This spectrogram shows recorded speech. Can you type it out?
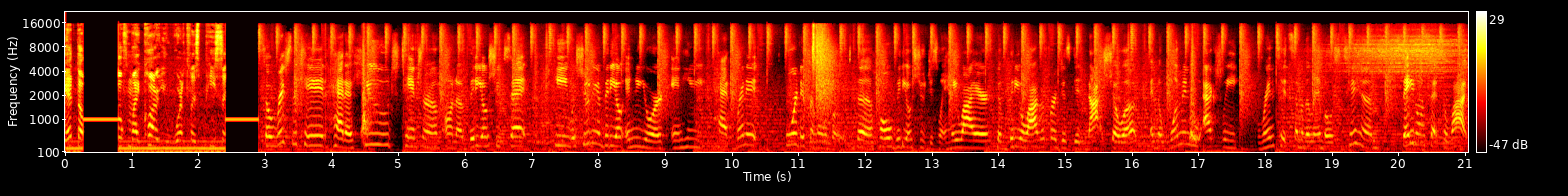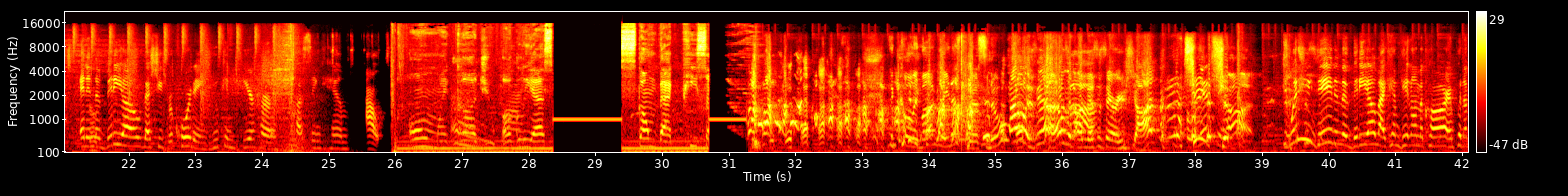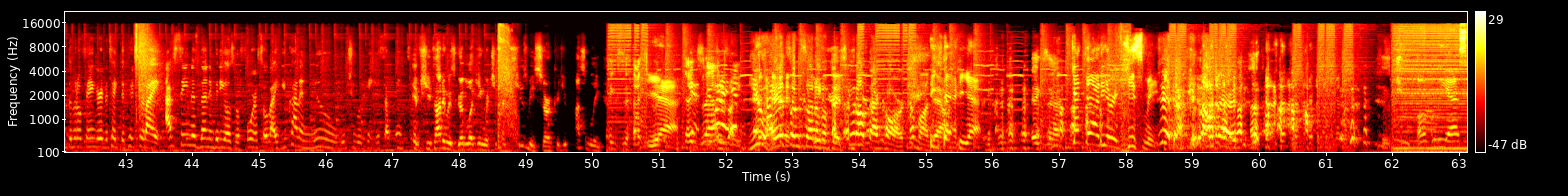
Get the off my car, you worthless piece of. So Rich the Kid had a huge tantrum on a video shoot set. He was shooting a video in New York and he had rented four different Lambos. The whole video shoot just went haywire. The videographer just did not show up. And the woman who actually rented some of the Lambos to him stayed on set to watch. And in the oh. video that she's recording, you can hear her cussing him out. Oh my god, you ugly ass scumbag piece of. They call him ugly. That's personal. That was yeah, that was an ah. unnecessary shot. Cheap shot. What he did in the video, like him getting on the car and putting up the middle finger to take the picture, like I've seen this done in videos before, so like you kind of knew what you were getting yourself into. If she thought he was good looking, would she? Excuse me, sir. Could you possibly? Exactly. Yeah. Exactly. You handsome son of a bitch. Get off that car. Come on Yeah, down. yeah. Exactly. Get down here and kiss me. Yeah, get off there. You ugly ass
